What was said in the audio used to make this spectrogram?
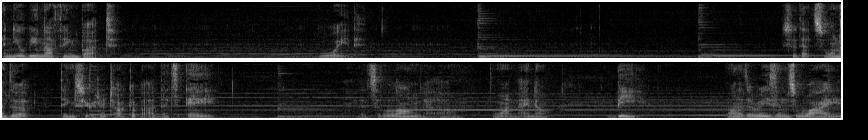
And you'll be nothing but void. So that's one of the things we're going to talk about. That's A. That's a long um, one, I know. B. One of the reasons why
